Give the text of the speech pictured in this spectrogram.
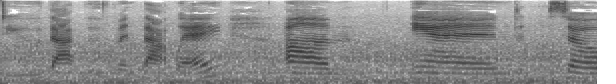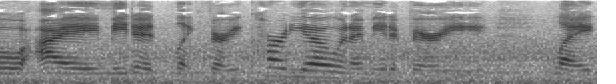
do that movement that way? Um, and so i made it like very cardio and i made it very like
